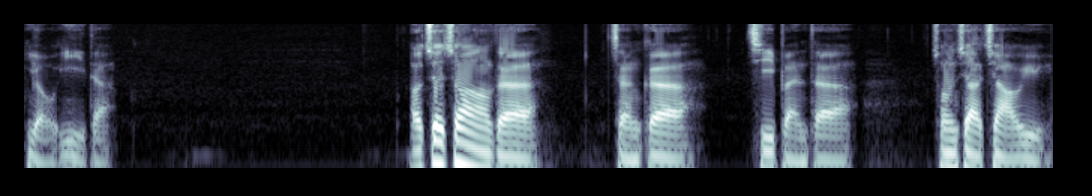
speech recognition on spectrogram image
有益的。而最重要的，整个基本的宗教教育，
